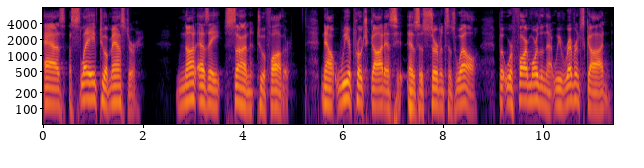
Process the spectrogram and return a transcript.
as a slave to a master, not as a son to a father. Now, we approach God as, as his servants as well, but we're far more than that. We reverence God.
